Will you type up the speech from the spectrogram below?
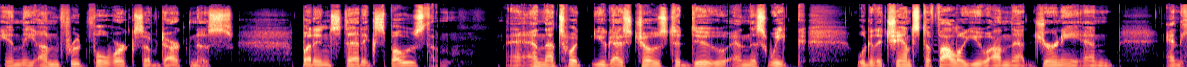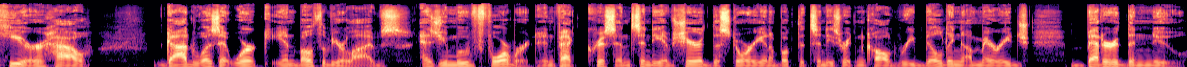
in the unfruitful works of darkness, but instead expose them. And that's what you guys chose to do. And this week, we'll get a chance to follow you on that journey and and hear how God was at work in both of your lives as you moved forward. In fact, Chris and Cindy have shared the story in a book that Cindy's written called Rebuilding a Marriage Better Than New.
